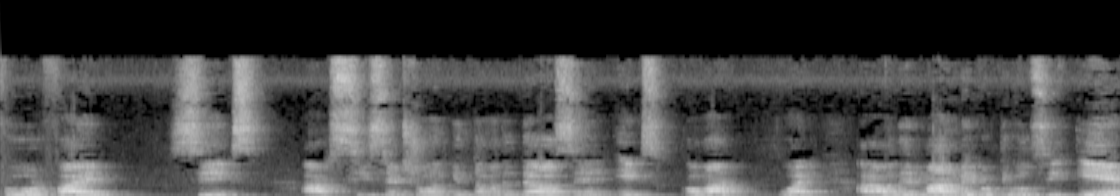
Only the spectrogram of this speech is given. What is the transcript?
4 5 6 আর সি সেট সমান কিন্তু আমাদের দেওয়া আছে x, y আর আমাদের মান বের করতে বলছি এর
